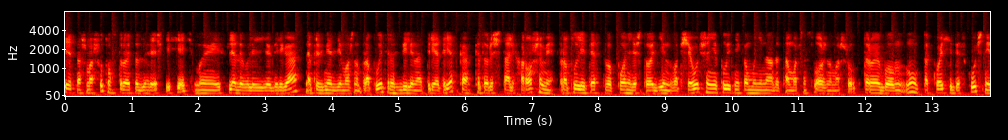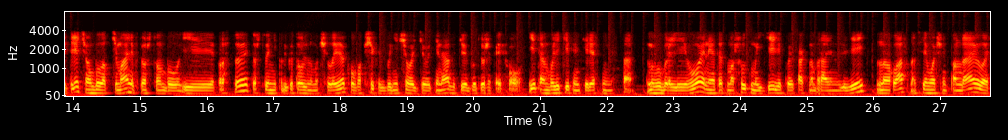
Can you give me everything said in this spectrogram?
Весь наш маршрут, он строится для речки Сеть. Мы исследовали ее берега на предмет, где можно проплыть, разбили на три отрезка, которые считали хорошими. Проплыли тестово, поняли, что один вообще лучше не плыть, никому не надо, там очень сложный маршрут. Второй был, ну, такой себе скучный. И третий, он был оптимальный, потому что он был и простой, то, что неподготовленному человеку вообще как бы ничего делать не надо, тебе будет уже кайфово. И там были какие-то интересные места. Мы выбрали его, и на этот маршрут мы еле кое-как набрали на людей но классно, всем очень понравилось,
